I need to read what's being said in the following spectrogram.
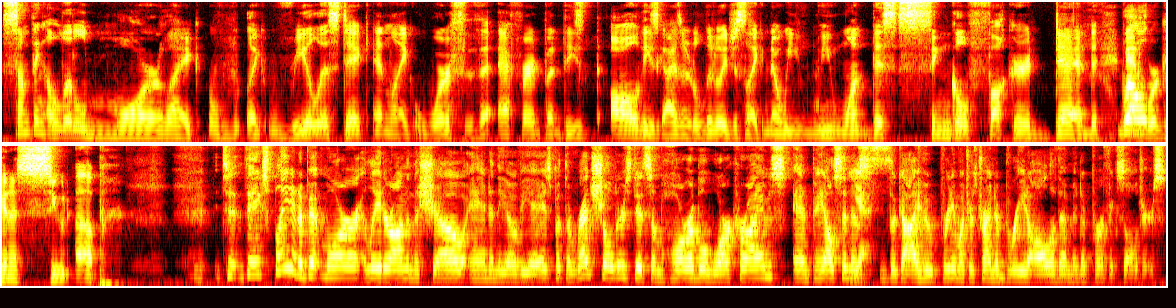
something a little more like r- like realistic and like worth the effort. But these all these guys are literally just like no we we want this single fucker dead Well- and we're gonna suit up To, they explain it a bit more later on in the show and in the OVAs, but the Red Shoulders did some horrible war crimes, and Pailsen is Yes. the guy who pretty much was trying to breed all of them into perfect soldiers.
